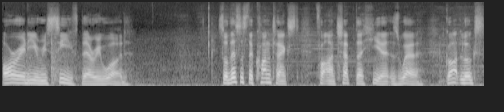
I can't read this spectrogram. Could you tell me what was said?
already received their reward. So, this is the context for our chapter here as well. God looks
